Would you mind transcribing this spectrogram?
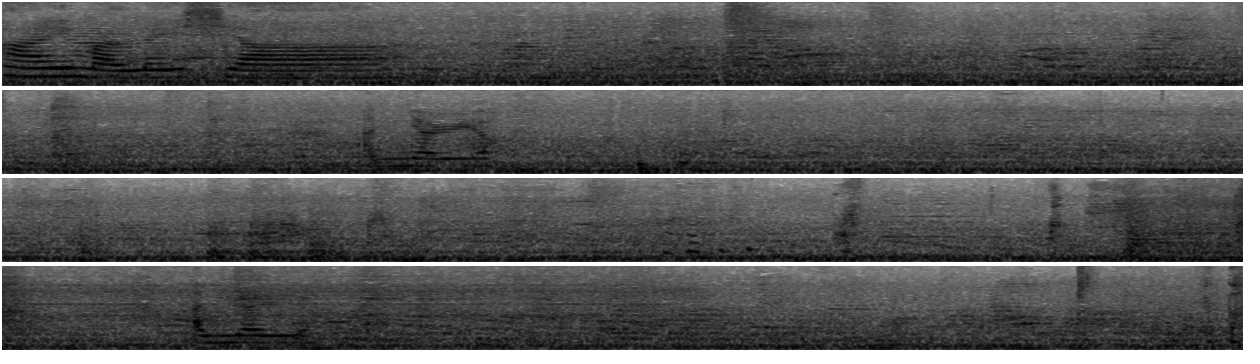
하이 말레이시아. 안 열려. 안 열려. 됐다.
